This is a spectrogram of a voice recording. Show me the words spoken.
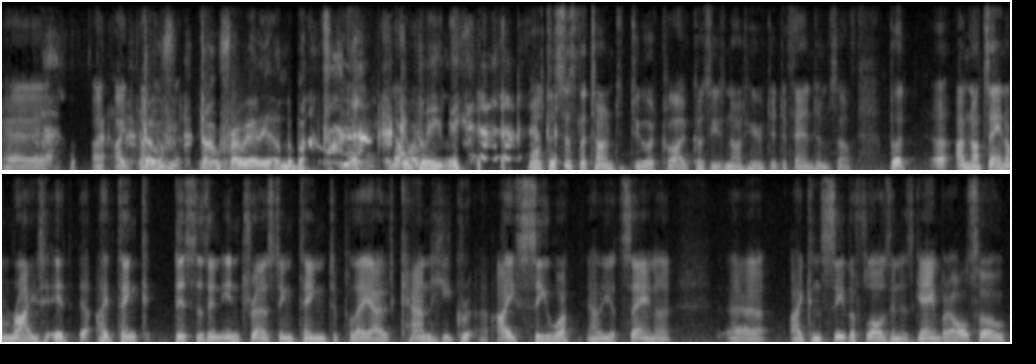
Uh, I, I, don't, don't, don't throw Elliot on the bus. Yeah, no, completely. Well, this is the time to do it, Clive, because he's not here to defend himself. But uh, I'm not saying I'm right. It, I think this is an interesting thing to play out. Can he? Gr- I see what Elliot's saying. Uh, uh, I can see the flaws in his game, but also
